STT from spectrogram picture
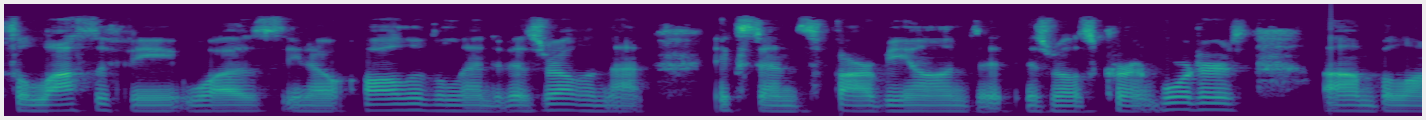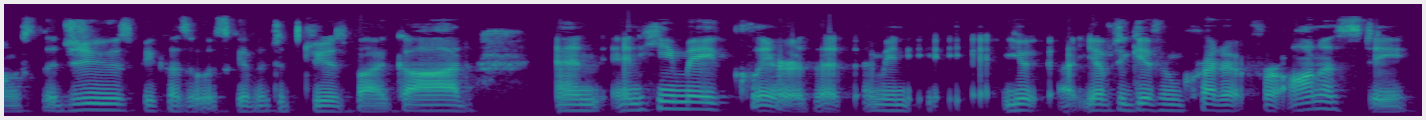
philosophy was, you know, all of the land of Israel, and that extends far beyond Israel's current borders, um, belongs to the Jews because it was given to the Jews by God. And and he made clear that, I mean, you you have to give him credit for honesty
